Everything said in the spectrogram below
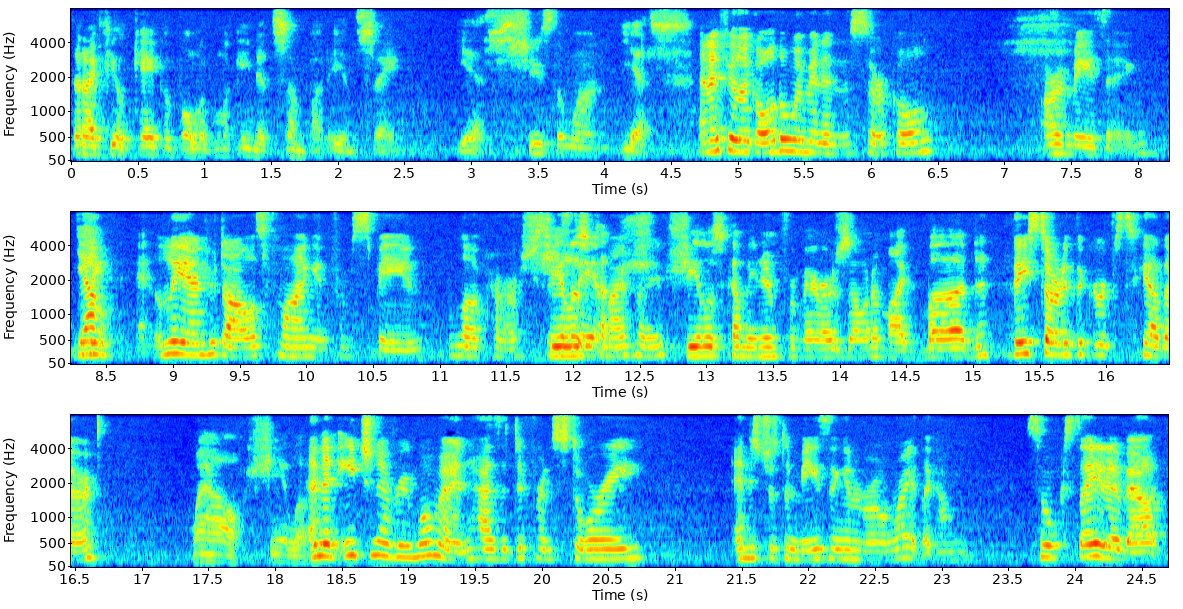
that I feel capable of looking at somebody and saying, "Yes, She's the one. yes." And I feel like all the women in the circle are amazing. Yeah. Le- Leandra Dahl is flying in from Spain. Love her. She's Sheila's, stay at my place. Sheila's coming in from Arizona, my bud. They started the groups together. Wow, Sheila. And then each and every woman has a different story and it's just amazing in her own right. Like I'm so excited about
